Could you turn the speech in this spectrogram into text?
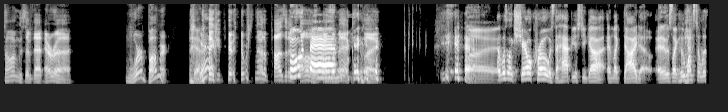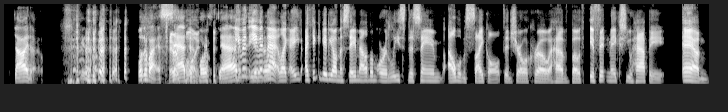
songs of that era were bummers. Yeah. like there, there was not a positive Food song Man! in the mix. Like yeah. Uh, it was like Sheryl Crow was the happiest you got, and like Dido, and it was like, who Yeah. wants to listen to Dido? You know? What am I, a sad point. divorced dad? even you even know? that like I, I think maybe on the same album or at least the same album cycle did sheryl crow have both if it makes you happy and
